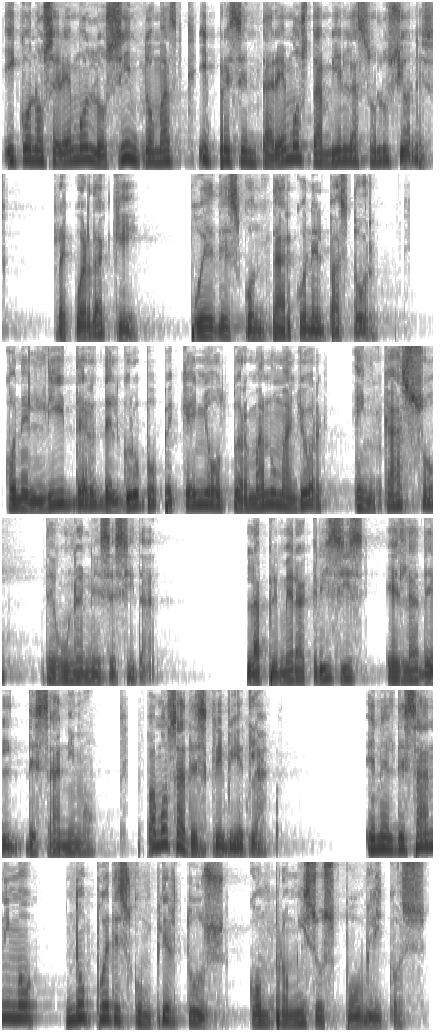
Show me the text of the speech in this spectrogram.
y conoceremos los síntomas y presentaremos también las soluciones. Recuerda que puedes contar con el pastor, con el líder del grupo pequeño o tu hermano mayor en caso de una necesidad. La primera crisis es la del desánimo. Vamos a describirla. En el desánimo no puedes cumplir tus compromisos públicos,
